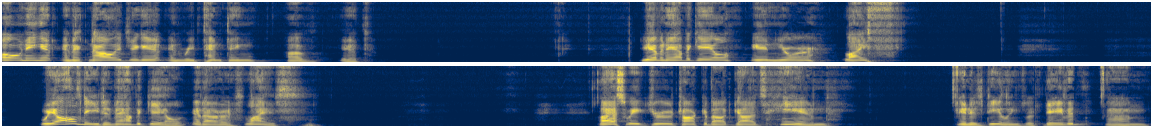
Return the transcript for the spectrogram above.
owning it and acknowledging it and repenting of it. Do you have an Abigail in your life? We all need an Abigail in our life. Last week, Drew talked about God's hand in his dealings with David, um,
